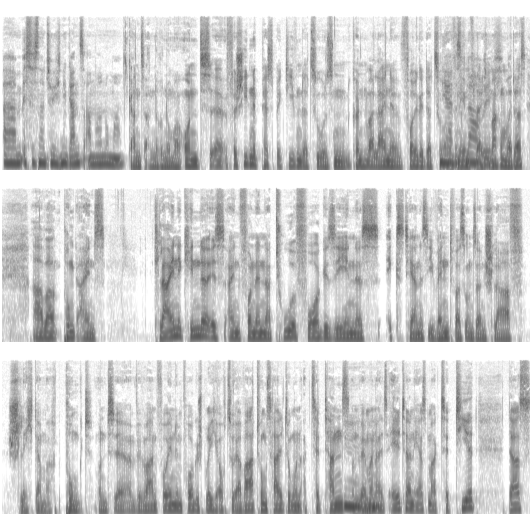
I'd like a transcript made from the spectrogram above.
ähm, ist es natürlich eine ganz andere Nummer. Ganz andere Nummer. Und äh, verschiedene Perspektiven dazu. Das könnten wir alleine eine Folge dazu ja, aufnehmen. Vielleicht ich. machen wir das. Aber Punkt eins. Kleine Kinder ist ein von der Natur vorgesehenes externes Event, was unseren Schlaf schlechter macht. Punkt. Und äh, wir waren vorhin im Vorgespräch auch zu Erwartungshaltung und Akzeptanz. Mhm. Und wenn man als Eltern erstmal akzeptiert, dass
